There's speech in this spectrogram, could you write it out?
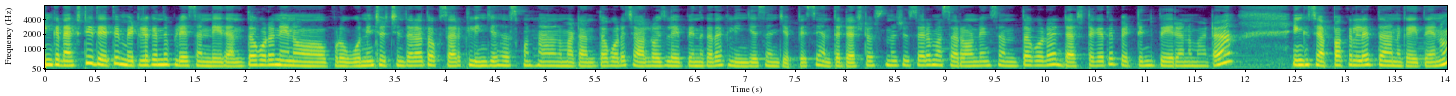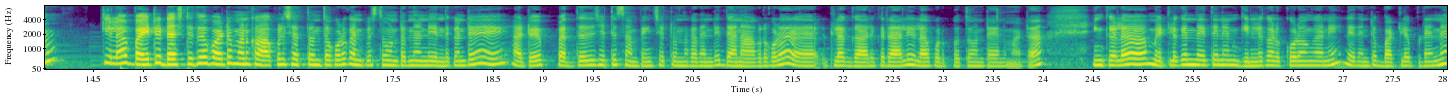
ఇంకా నెక్స్ట్ ఇదైతే మెట్ల కింద ప్లేస్ అండి. ఇదంతా కూడా నేను ఇప్పుడు ఊరి నుంచి వచ్చిన తర్వాత ఒకసారి క్లీన్ చేసేసుకుంటున్నాను అనమాట అంతా కూడా చాలా రోజులు అయిపోయింది కదా క్లీన్ చేసి అని చెప్పేసి. ఎంత డస్ట్ వస్తుందో చూసారా? మా సరౌండింగ్స్ అంతా కూడా డస్ట్కి అయితే పెట్టింది పేరు అనమాట ఇంక చెప్పక్కర్లేదు దానికైతేను. ఇలా బయట డస్ట్తో పాటు మనకు ఆకుల చెత్త అంతా కూడా కనిపిస్తూ ఉంటుందండి. ఎందుకంటే అటువైపు పెద్దది చెట్టు సంపింగ్ చెట్టు ఉంది కదండి. దాని ఆకులు కూడా ఇట్లా గాలికి రాలి ఇలా పడిపోతూ ఉంటాయి అనమాట ఇంకా ఇలా మెట్ల కింద అయితే నేను గిన్నెలు కడుక్కోవడం కానీ లేదంటే బట్టలు ఎప్పుడైనా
